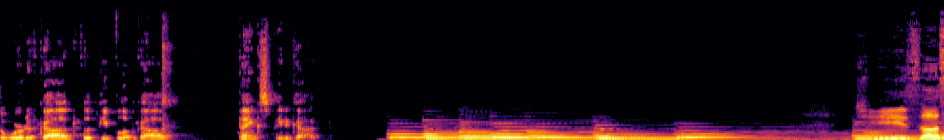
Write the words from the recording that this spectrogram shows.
The word of God for the people of God. Thanks be to God. Jesus,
